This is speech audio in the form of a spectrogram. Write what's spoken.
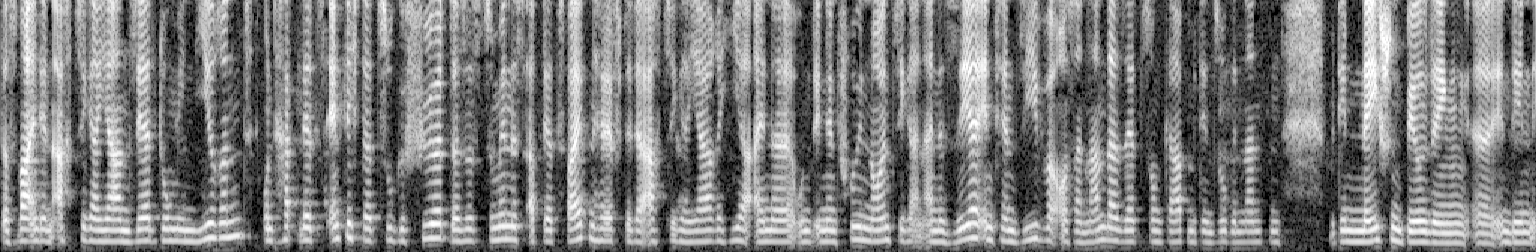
Das war in den 80er Jahren sehr dominierend und hat letztendlich dazu geführt, dass es zumindest ab der zweiten Hälfte der 80er Jahre hier eine und in den frühen 90ern eine sehr intensive Auseinandersetzung gab mit den sogenannten, mit dem Nation Building äh, in den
